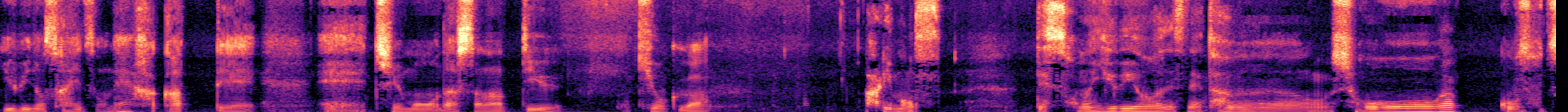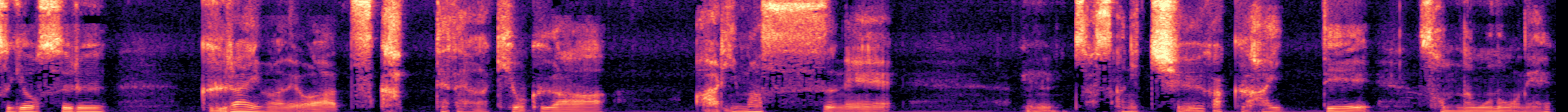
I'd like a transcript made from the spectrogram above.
指のサイズをね、測って、えー、注文を出したなっていう記憶があります。で、その指輪はですね、多分、小学校卒業するぐらいまでは使ってたような記憶がありますね。うん、さすがに中学入って、そんなものをね、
